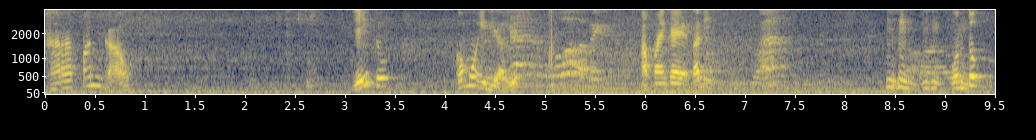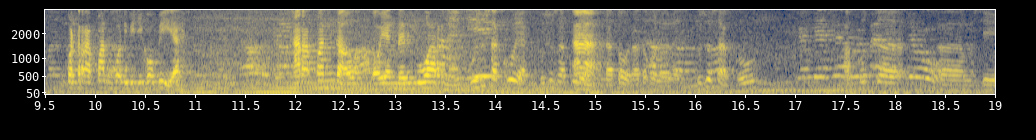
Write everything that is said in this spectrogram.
Harapan kau yaitu kau mau idealis apa yang kayak tadi untuk penerapan di biji kopi ya. Harapan kau kau yang dari luar nih. Khusus aku ya khusus aku Ah. ya nggak tahu nggak tahu kalau lain. khusus aku aku tuh eh, masih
